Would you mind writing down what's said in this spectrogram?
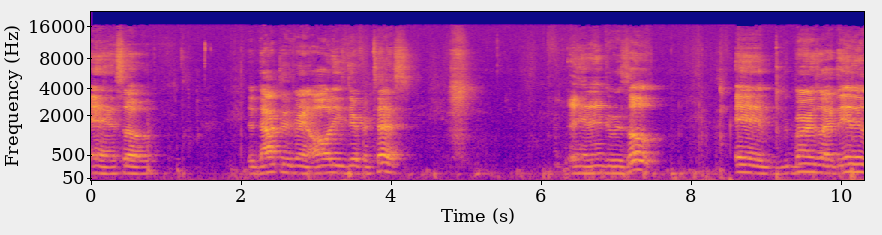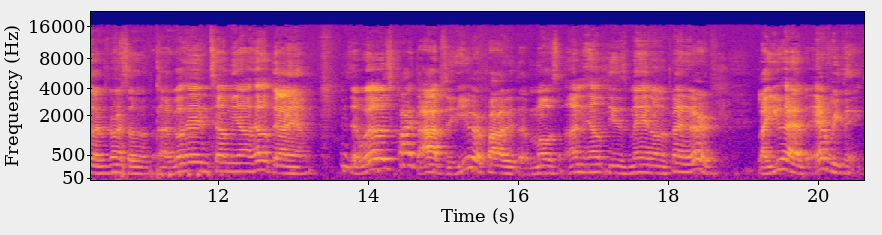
and so the doctors ran all these different tests, and then the result. And Burns like at the end, he was like, Burns, so uh, go ahead and tell me how healthy I am. He said, Well, it's quite the opposite. You are probably the most unhealthiest man on the planet Earth. Like you have everything.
